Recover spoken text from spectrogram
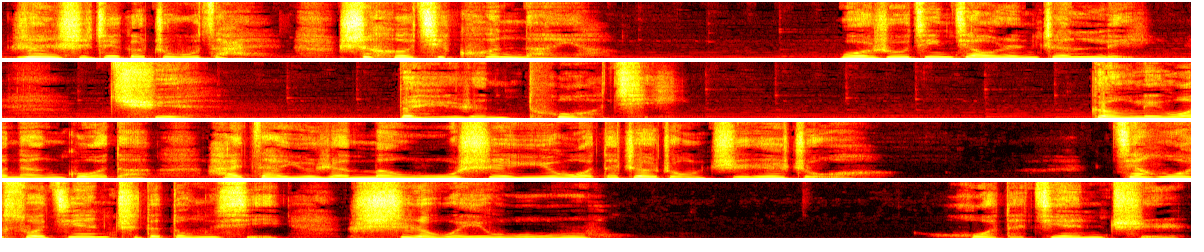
认识这个主宰是何其困难呀！我如今教人真理，却被人唾弃。更令我难过的，还在于人们无视于我的这种执着。将我所坚持的东西视为无物，我的坚持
